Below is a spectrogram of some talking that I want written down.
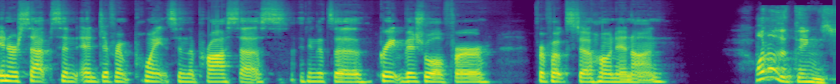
intercepts and, and different points in the process i think that's a great visual for for folks to hone in on one of the things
